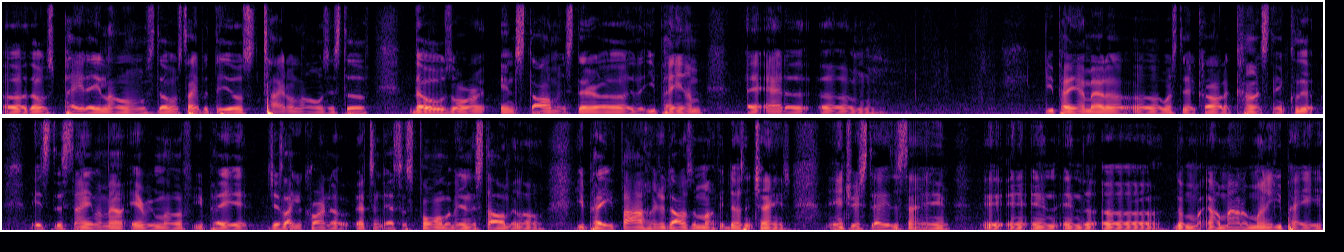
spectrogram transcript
uh, those payday loans, those type of deals, title loans and stuff, those are installments. They're uh, that you pay them at a um, you pay them at a uh, what's that called a constant clip. It's the same amount every month. You pay it just like a car note. That's an, that's a form of an installment loan. You pay five hundred dollars a month. It doesn't change. Interest stays the same, and and the uh, the amount of money you pay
